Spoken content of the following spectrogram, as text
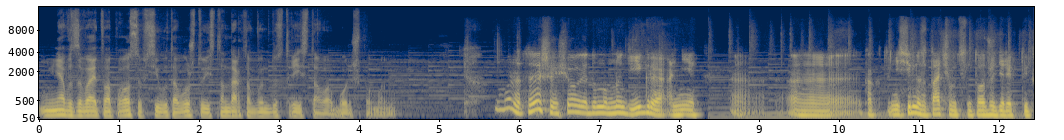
у меня вызывает вопросы в силу того, что и стандартов в индустрии стало больше, по-моему. Может, знаешь, еще, я думаю, многие игры, они э, э, как-то не сильно затачиваются на тот же DirectX,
